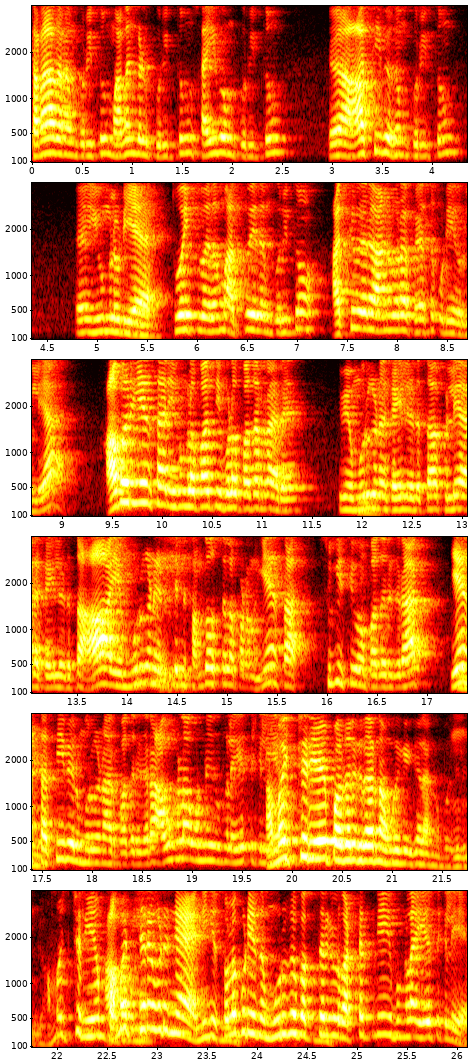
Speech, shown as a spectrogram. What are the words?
சனாதனம் குறித்தும் மதங்கள் குறித்தும் சைவம் குறித்தும் ஆசீவகம் குறித்தும் இவங்களுடைய துவைத்துவதம் அத்வைதம் குறித்தும் அக்குவேறு ஆணுவரா பேசக்கூடியவர் இல்லையா? அவர் ஏன் சார் இவங்கள பார்த்து இவ்வளவு பதறாரு? இவன் முருகனை கையில் எடுத்தா பிள்ளையார கையில் எடுத்தா ஆ என் முருகனை எடுத்துன்னு சந்தோஷத்துல படணும். ஏன் சார் சுகி சிவம் பதறுகிறார்? ஏன் சத்தியவேல் முருகனார் பதறுகிறார்? அவங்களா ஒண்ணு இவங்களை ஏத்துக்கலையா? அமைச்சர் ஏன் பதறுகிறாருன்னு அவங்க கேக்குறாங்க பாருங்க. அமைச்சர் ஏன்? அமைச்சரை விடுங்க. நீங்க சொல்லக்கூடிய இந்த முருக பக்தர்கள் வட்டத்திலேயே இவங்களா ஏத்துக்கலையே.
